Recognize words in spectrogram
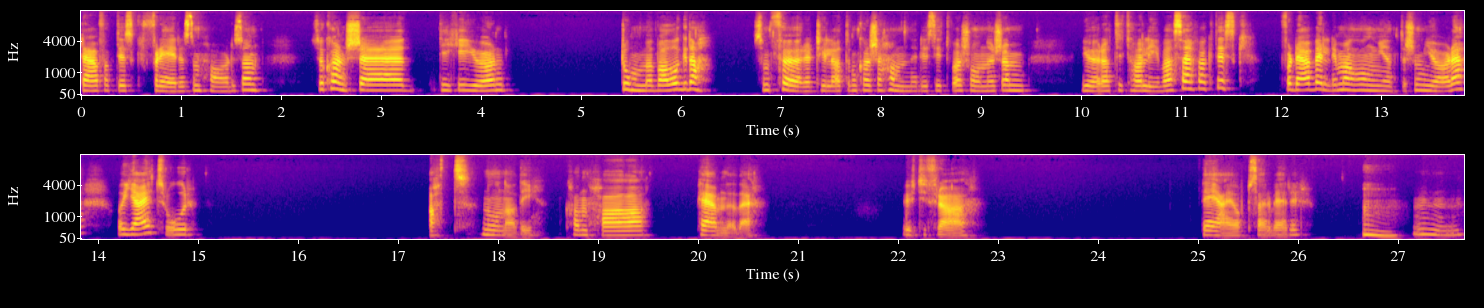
det er faktisk flere som har det sånn. Så kanskje de ikke gjør dumme valg, da, som fører til at de kanskje havner i situasjoner som gjør at de tar livet av seg, faktisk. For det er veldig mange unge jenter som gjør det, og jeg tror at noen av de kan ha PMDD ut ifra det jeg observerer. Mm. Mm.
